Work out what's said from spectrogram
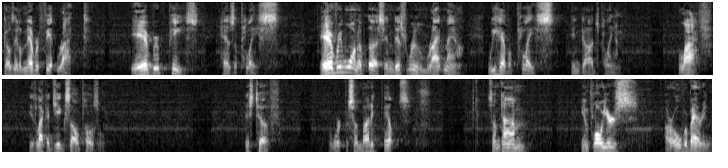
because it'll never fit right. Every piece has a place. Every one of us in this room right now, we have a place in God's plan. Life is like a jigsaw puzzle. It's tough to work for somebody else. Sometimes employers are overbearing.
